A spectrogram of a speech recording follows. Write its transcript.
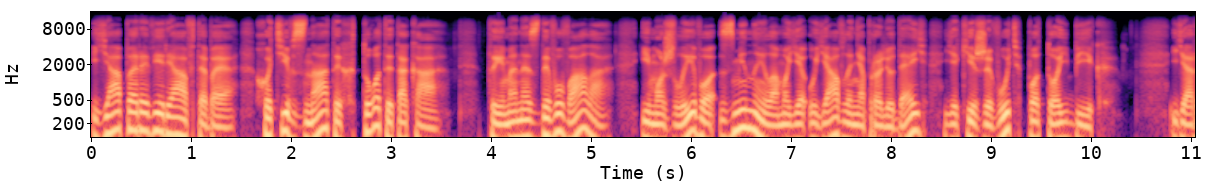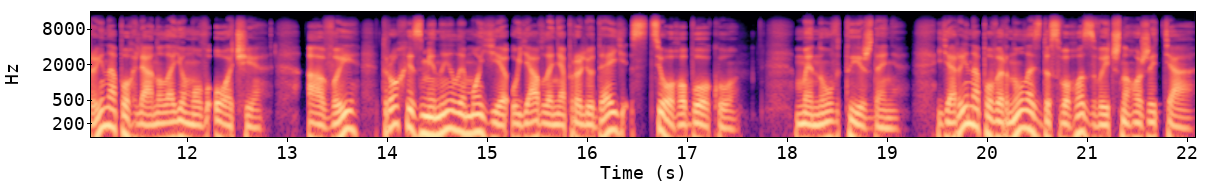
Я перевіряв тебе, хотів знати, хто ти така. Ти мене здивувала і, можливо, змінила моє уявлення про людей, які живуть по той бік. Ярина поглянула йому в очі. А ви трохи змінили моє уявлення про людей з цього боку. Минув тиждень. Ярина повернулась до свого звичного життя:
